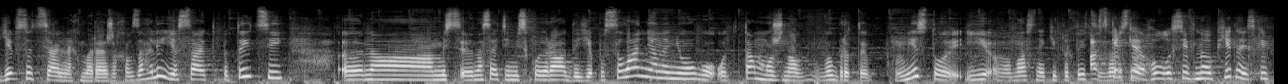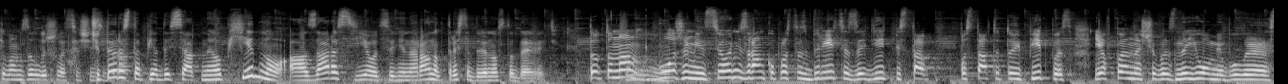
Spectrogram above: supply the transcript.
Є в соціальних мережах. А взагалі є сайт петицій. Е, На, на сайті міської ради є посилання на нього. От там можна вибрати місто і е, власне які петиції А зараз скільки голосів необхідно і скільки вам залишилося ще зібрати? 450 необхідно, а зараз є оцені на ранок 399. Тобто нам, боже мій, сьогодні зранку просто зберіться, зайдіть, підстав- поставте той підпис. Я впевнена, що ви знайомі були з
